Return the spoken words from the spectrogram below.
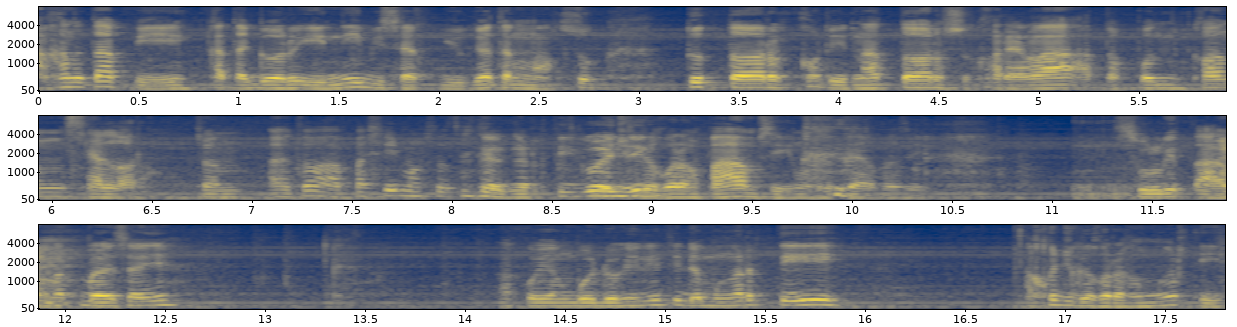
Akan tetapi, kategori ini bisa juga termasuk tutor, koordinator, sukarela ataupun konselor. Con, itu apa sih maksudnya? Gak ngerti gue Gue juga kurang paham sih maksudnya apa sih. Sulit amat bahasanya. Aku yang bodoh ini tidak mengerti. Aku juga kurang mengerti.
